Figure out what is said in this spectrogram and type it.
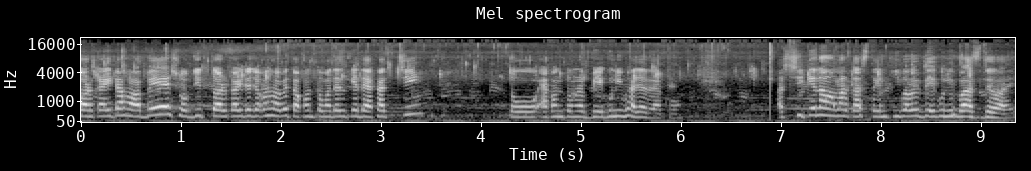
তরকারিটা হবে, সবজির তরকারিটা যখন হবে, তখন তোমাদেরকে দেখাচ্ছি। তো এখন তোমরা বেগুনি ভাজা দেখো। আর শিখে নাও আমার কাছ থেকে কীভাবে বেগুনি ভাজতে হয়।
